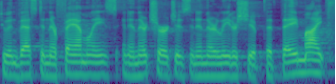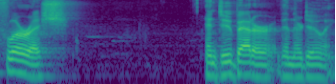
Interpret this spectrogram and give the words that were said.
to invest in their families and in their churches and in their leadership that they might flourish and do better than they're doing.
